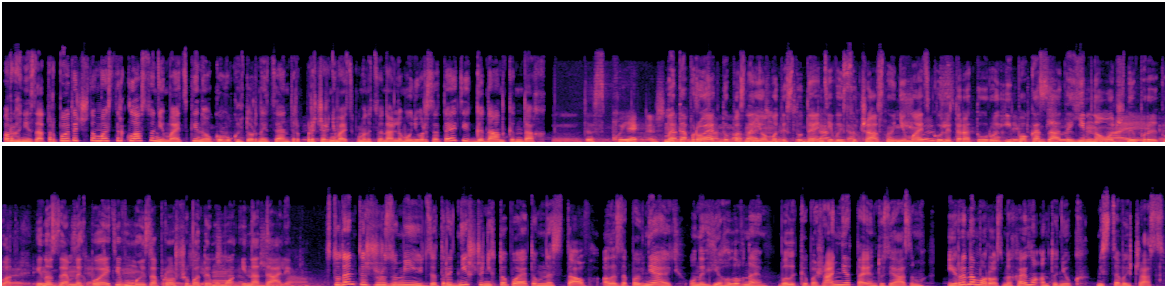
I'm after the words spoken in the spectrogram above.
Організатор поетичного майстер-класу німецький науково-культурний центр при Чернівецькому національному університеті Геданкендах. Мета проекту познайомити студентів із сучасною німецькою літературою і показати їм наочний приклад. Іноземних поетів ми запрошуватимемо і надалі. Студенти ж розуміють, за три дні ще ніхто поетом не став, але запевняють, у них є головне велике бажання та ентузіазм. Ірина Мороз, Михайло Антонюк. Місцевий час.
